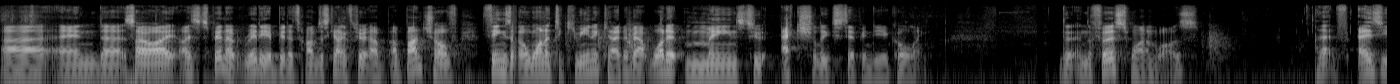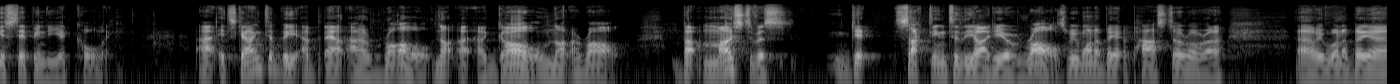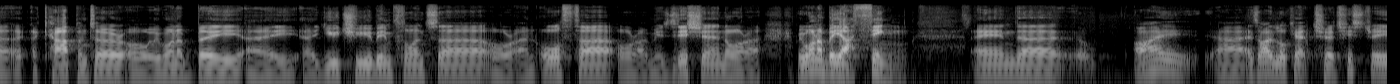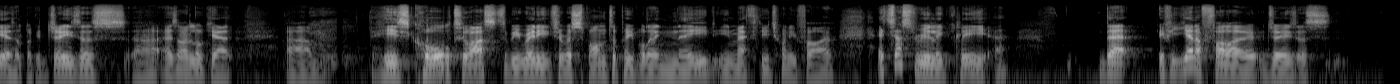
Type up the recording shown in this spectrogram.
Uh, and uh, so I, I, spent a, really a bit of time just going through a, a, bunch of things that I wanted to communicate about what it means to actually step into your calling. The, and the first one was that as you step into your calling, uh, it's going to be about a role, not a, a goal, not a role. But most of us get sucked into the idea of roles. We want to be a pastor or a uh, we want to be a, a, carpenter or we want to be a, a, YouTube influencer or an author or a musician or a, we want to be a thing. And uh, I, uh, as I look at church history, as I look at Jesus, uh, as I look at um, his call to us to be ready to respond to people in need in Matthew 25, it's just really clear that if you're going to follow Jesus,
